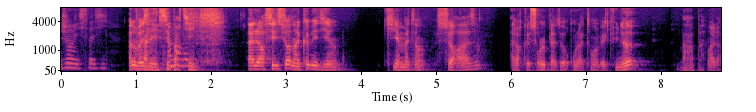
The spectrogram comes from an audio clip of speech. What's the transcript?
Joris, vas-y. Ah non, vas-y. Allez, c'est Ah non, parti. Alors, c'est l'histoire d'un comédien qui, un matin, se rase, alors que sur le plateau, on l'attend avec une. Barbe. Voilà.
